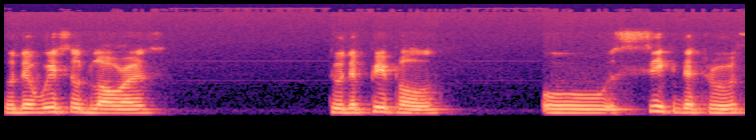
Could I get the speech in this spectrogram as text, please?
to the whistleblowers, to the people who seek the truth.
